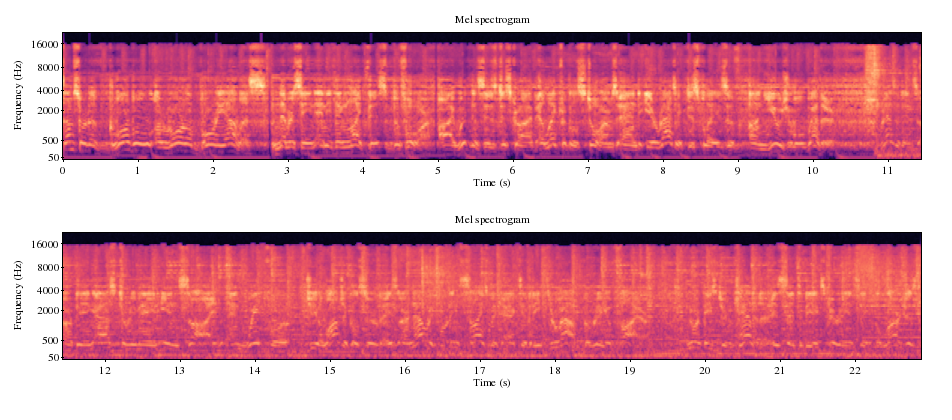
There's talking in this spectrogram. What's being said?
Some sort of global aurora borealis. Never seen anything like this before. Eyewitnesses describe electrical storms and erratic displays of unusual weather. Residents are being asked to remain inside and wait for geological surveys are now reporting seismic activity throughout the Ring of Fire. Northeastern Canada is said to be experiencing the largest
